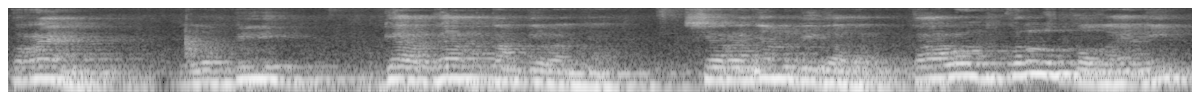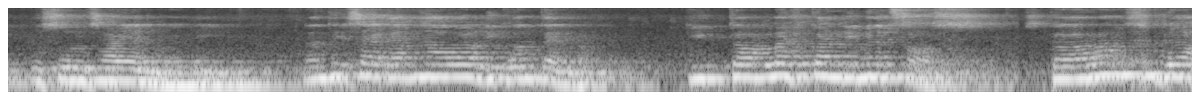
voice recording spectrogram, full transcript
keren lebih gagah tampilannya siarannya lebih gagah. Kalau perlu Pak ini usul saya Pak ini, nanti saya akan ngawal di konten Pak. Kita live kan di medsos. Sekarang sudah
